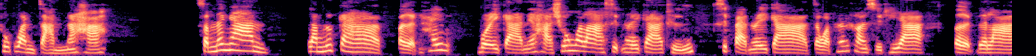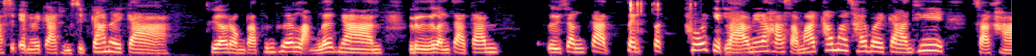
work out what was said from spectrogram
ทุกวันจันทร์นะคะสำนักงานลำลูกกาเปิดให้บริการเนี่ยค่ะช่วงเวลา 10นาฬิกาถึง 18นาฬิกาจังหวัดพระนครศรีอยุธยา เปิดเวลา 11นาฬิกาถึง 19นาฬิกาเพื่อรองรับเพื่อนๆหลังเลิกงาน หรือหลังจากการ หรือจังกัดเสร็จจากธุรกิจแล้วนี่นะคะ สามารถเข้ามาใช้บริการที่สาขา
